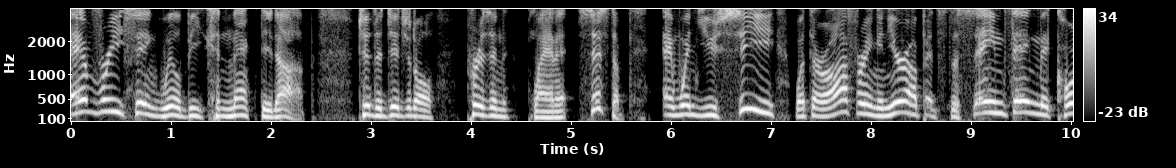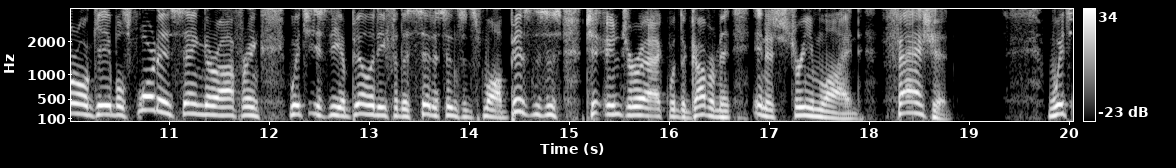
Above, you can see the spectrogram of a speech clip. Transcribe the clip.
everything will be connected up to the digital prison planet system. And when you see what they're offering in Europe, it's the same thing that Coral Gables, Florida is saying they're offering, which is the ability for the citizens and small businesses to interact with the government in a streamlined fashion, which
